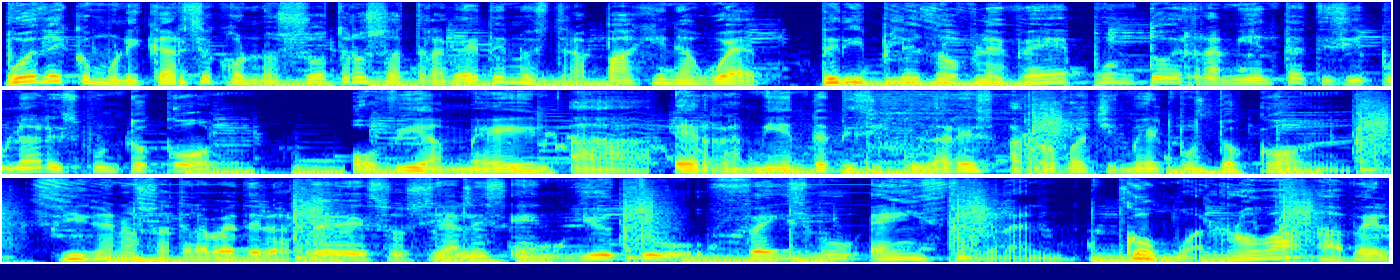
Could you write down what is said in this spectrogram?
Puede comunicarse con nosotros a través de nuestra página web www.herramientadiscipulares.com o vía mail a herramientadiscipulares.gmail.com. Síganos a través de las redes sociales en YouTube, Facebook e Instagram como arroba Abel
